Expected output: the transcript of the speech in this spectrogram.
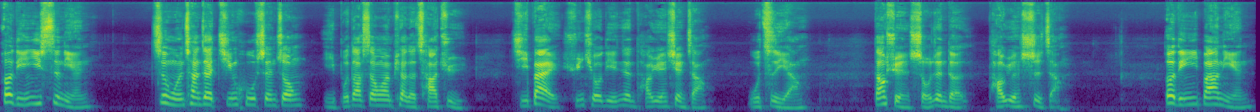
二零一四年，郑文灿在惊呼声中，以不到三万票的差距击败寻求连任桃园县长吴志阳，当选首任的桃园市长。二零一八年，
